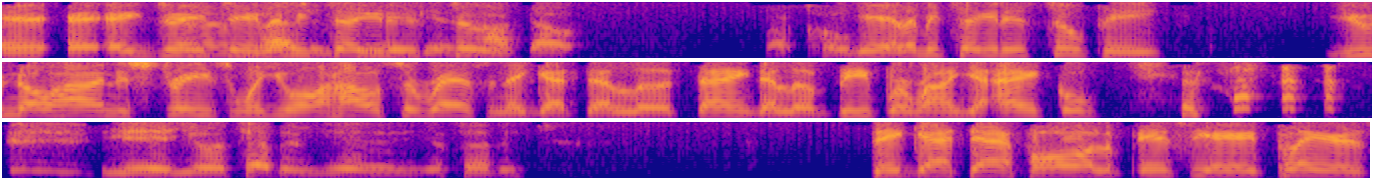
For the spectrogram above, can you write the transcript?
And, and, hey, Dream Team, let me tell you this too. out by COVID. Yeah, let me tell you this too, P. You know how in the streets when you on house arrest and they got that little thing, that little beeper around your ankle. Yeah, you're a tether. Yeah, you're a tether. They got that for all the NCAA players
